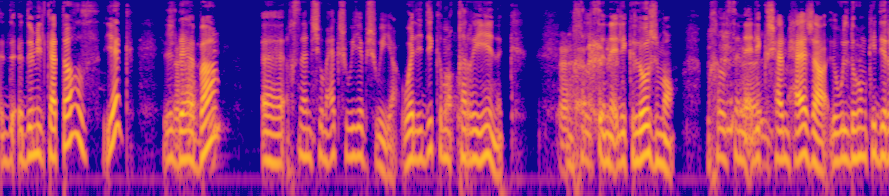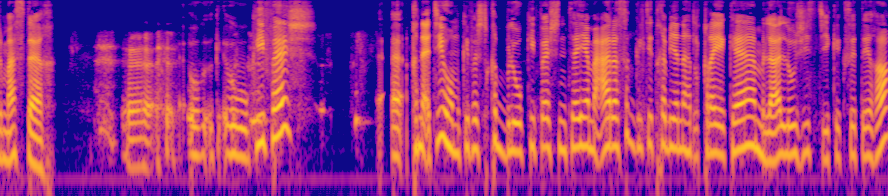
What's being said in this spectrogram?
د- 2014 ياك؟ لدابا؟ آه خصنا نمشيو معاك شوية بشوية. والديك مقريينك. مخلصين عليك logement. مخلصين عليك شحال من حاجة. ولدهم كيدير ماستر. وك- وكيفاش؟ آه، قنعتيهم كيفاش تقبلوا كيفاش نتايا مع راسك؟ قلتي très bien هاد القراية كاملة logistique et cetera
